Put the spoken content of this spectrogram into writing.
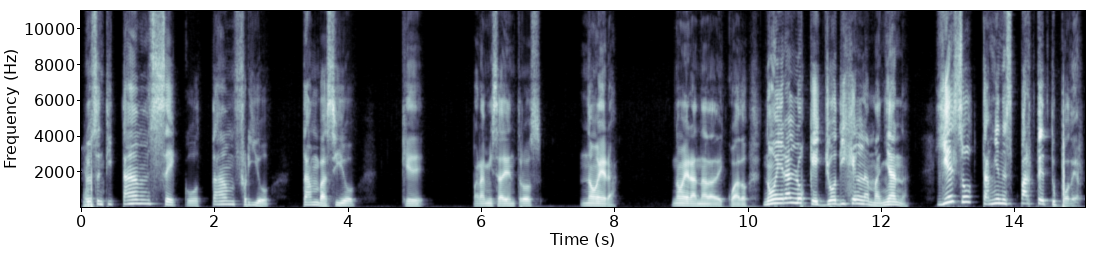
lo sentí tan seco, tan frío, tan vacío, que para mis adentros no era, no era nada adecuado, no era lo que yo dije en la mañana. Y eso también es parte de tu poder.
